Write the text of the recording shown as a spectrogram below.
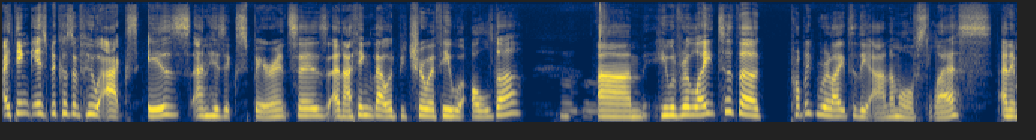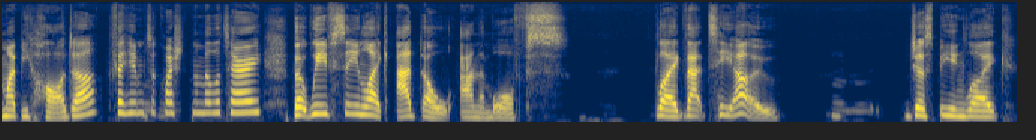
I think it's because of who Ax is and his experiences, and I think that would be true if he were older. Mhm. Um, he would relate to the probably relate to the animorphs less, and it might be harder for him to Mhm. question the military. But we've seen like adult animorphs, like that To, Mhm. just being like,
